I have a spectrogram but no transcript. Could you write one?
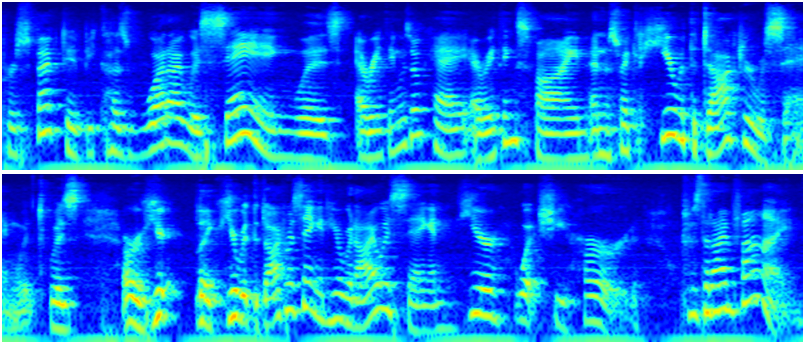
perspective because what I was saying was everything was okay, everything's fine, and so I could hear what the doctor was saying, which was or hear like hear what the doctor was saying and hear what I was saying and hear what she heard, which was that I'm fine.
